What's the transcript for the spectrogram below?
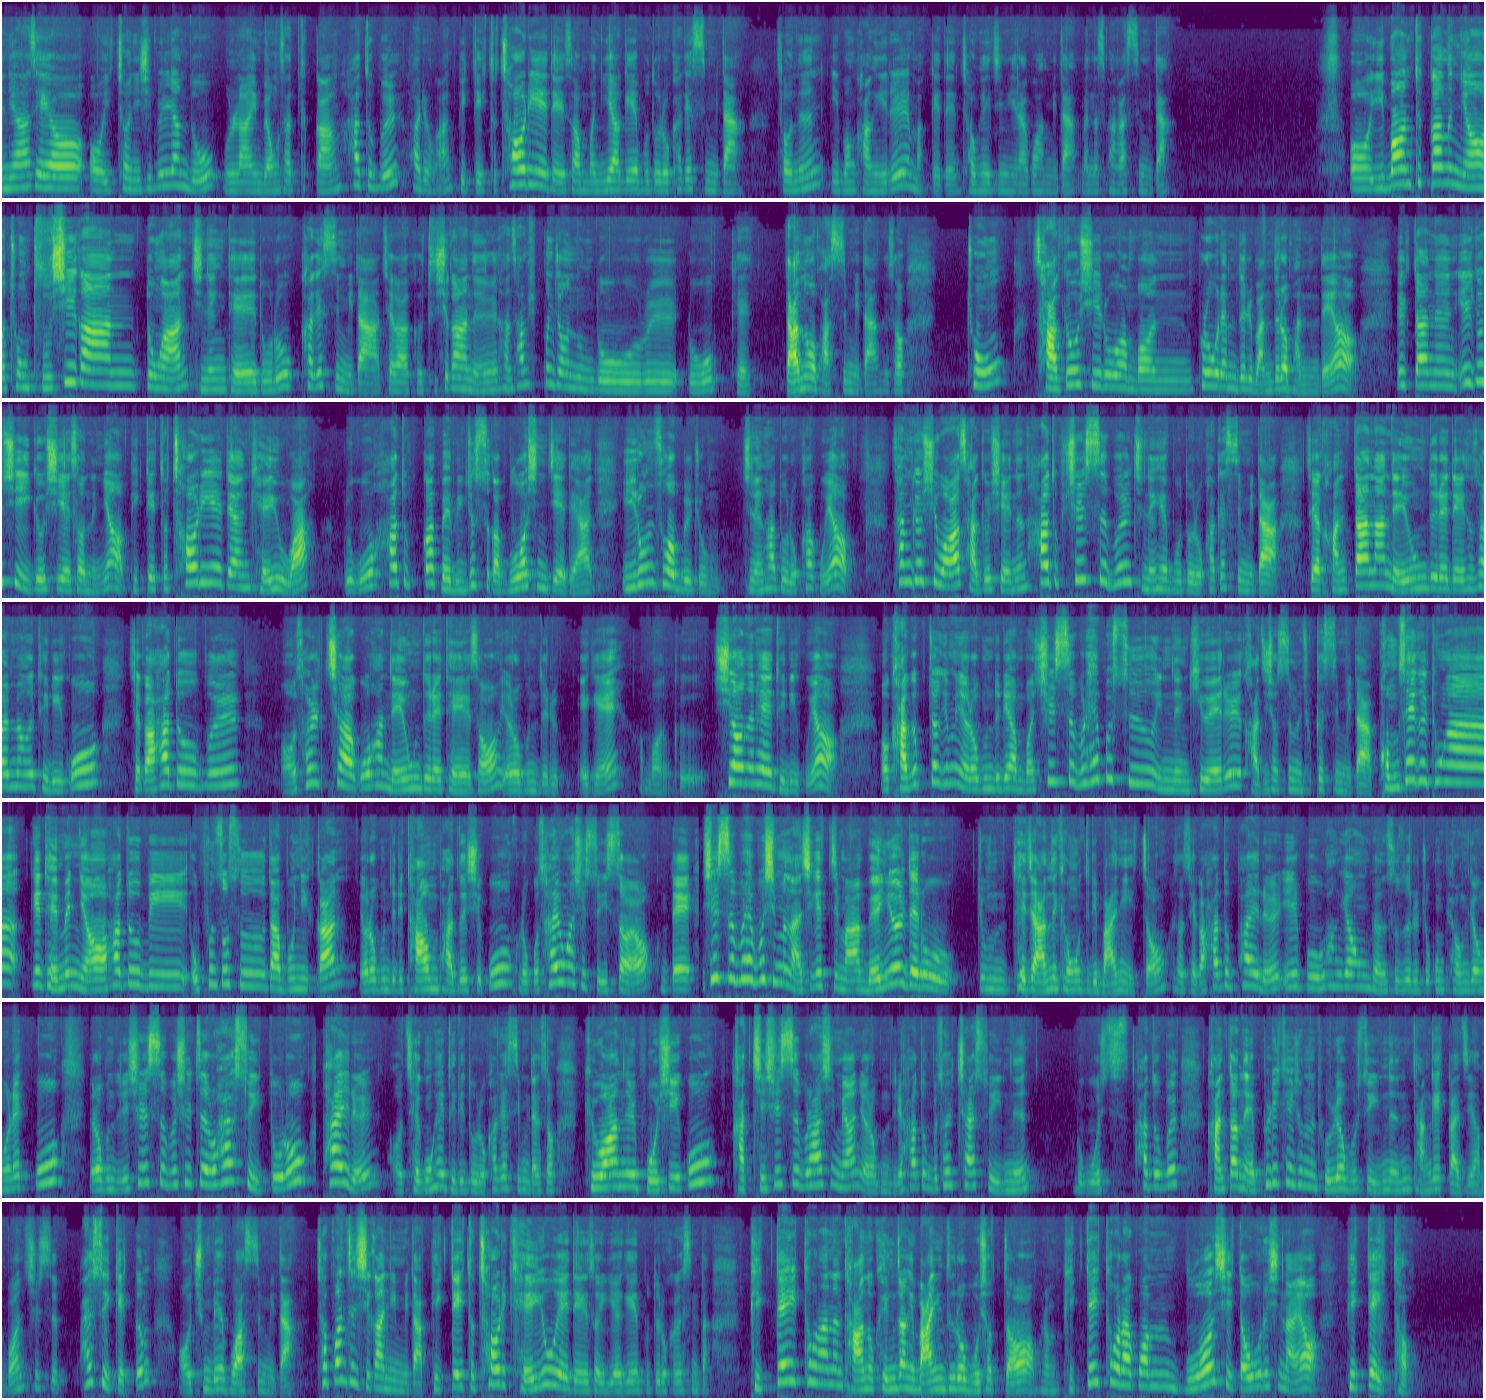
안녕하세요. 어, 2021년도 온라인 명사 특강 하둡을 활용한 빅데이터 처리에 대해서 한번 이야기해 보도록 하겠습니다. 저는 이번 강의를 맡게 된 정혜진이라고 합니다. 만나서 반갑습니다. 어, 이번 특강은요, 총 2시간 동안 진행되도록 하겠습니다. 제가 그 2시간을 한 30분 정도로 이렇게 나누어 봤습니다. 그래서 총 4교시로 한번 프로그램들을 만들어 봤는데요. 일단은 1교시, 2교시에서는요, 빅데이터 처리에 대한 개요와 그리고 하둡과 맵 리듀스가 무엇인지에 대한 이론 수업을 좀 진행하도록 하고요. 3교시와 4교시에는 하둡 실습을 진행해 보도록 하겠습니다. 제가 간단한 내용들에 대해서 설명을 드리고 제가 하둡을 어, 설치하고 한 내용들에 대해서 여러분들에게 한번 그 시연을 해 드리고요. 어, 가급적이면 여러분들이 한번 실습을 해볼 수 있는 기회를 가지셨으면 좋겠습니다. 검색을 통하게 되면요. 하둡이 오픈소스다 보니까 여러분들이 다운 받으시고 그리고 사용하실 수 있어요. 근데 실습을 해보시면 아시겠지만 매뉴얼대로 좀 되지 않을 경우들이 많이 있죠. 그래서 제가 하드 파일을 일부 환경 변수들을 조금 변경을 했고 여러분들이 실습을 실제로 할 수 있도록 파일을 어, 제공해 드리도록 하겠습니다. 그래서 교환을 보시고 같이 실습을 하시면 여러분들이 하둡을 설치할 수 있는 그리고 하둡을 간단한 애플리케이션을 돌려볼 수 있는 단계까지 한번 실습할 수 있게끔 어, 준비해 보았습니다. 첫 번째 시간입니다. 빅데이터 처리 개요에 대해서 이야기해 보도록 하겠습니다. 빅데이터라는 단어 굉장히 많이 들어보셨죠? 그럼 빅데이터라고 하면 무엇이 떠오르시나요? 빅데이터.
